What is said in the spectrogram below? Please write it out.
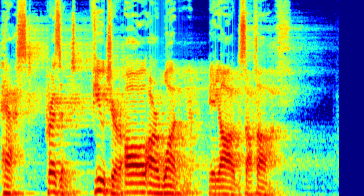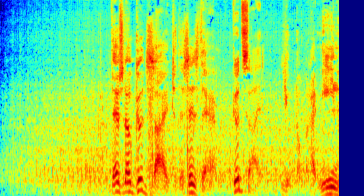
Past, present, future, all are one in Yog Sothoth. There's no good side to this, is there? Good side. You know what I mean.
